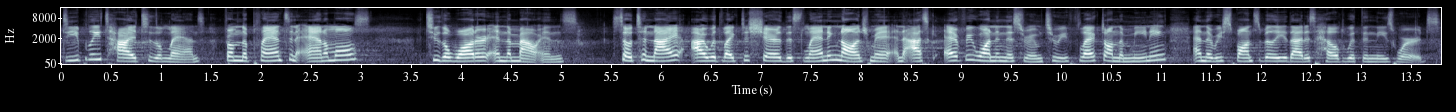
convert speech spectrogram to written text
deeply tied to the lands, from the plants and animals to the water and the mountains. So tonight, I would like to share this land acknowledgement and ask everyone in this room to reflect on the meaning and the responsibility that is held within these words.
